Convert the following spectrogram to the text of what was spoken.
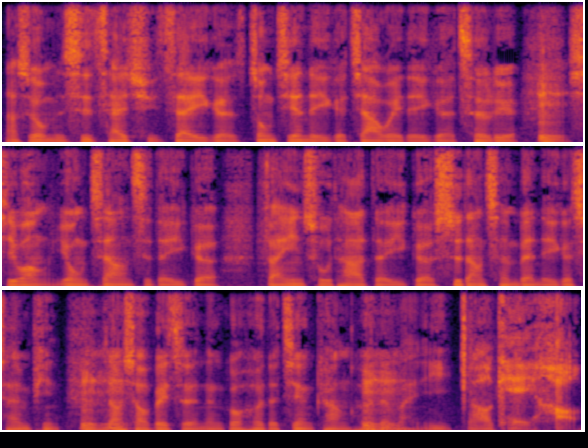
那所以我们是采取在一个中间的一个价位的一个策略，嗯。希望用这样子的一个反映出它的一个适当成本的一个产品，嗯让消费者能够喝得健康，喝得满意。OK，好，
